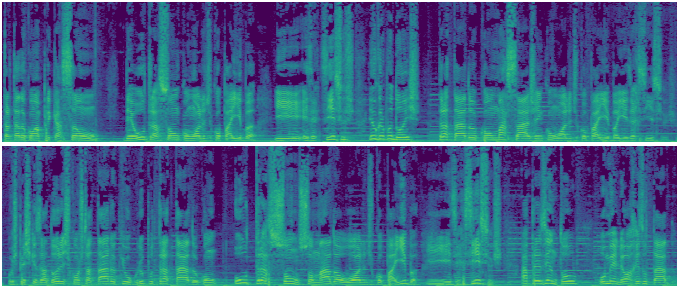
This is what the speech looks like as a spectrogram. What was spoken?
tratado com aplicação de ultrassom com óleo de copaíba e exercícios. E o grupo 2, tratado com massagem com óleo de copaíba e exercícios. Os pesquisadores constataram que o grupo tratado com ultrassom somado ao óleo de copaíba e exercícios apresentou o melhor resultado.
